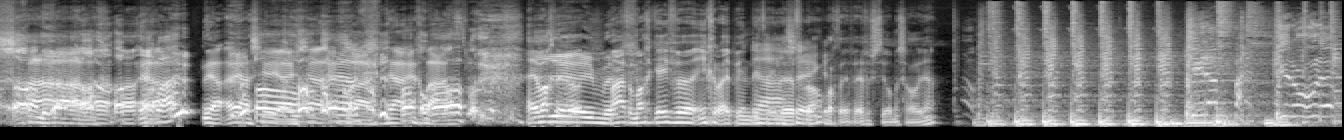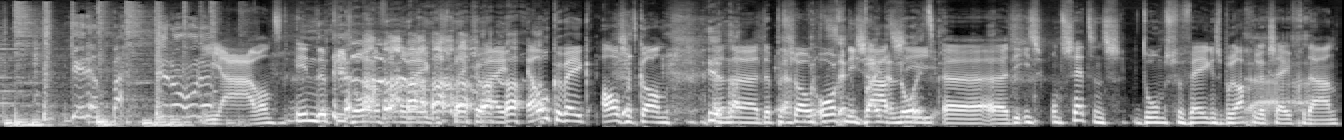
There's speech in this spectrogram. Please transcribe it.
schandalig. Echt waar? Ja, ja, serieus. Ja, echt waar. Ja, echt waar. Hey, wacht even. Maarten, mag ik even ingrijpen in dit Ja, hele verhaal? Wacht even, even stil met z'n allen, ja? Get up, get on up, get up. Ja, want in de Piet Hoorn van de week bespreken wij elke week, als het kan, een, eh, de persoon, organisatie eh, eh, die iets ontzettends doms, vervelends, belachelijks heeft gedaan.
